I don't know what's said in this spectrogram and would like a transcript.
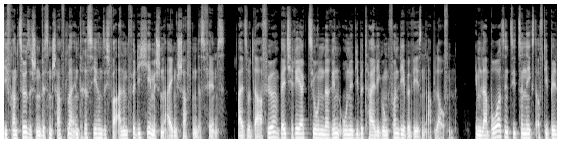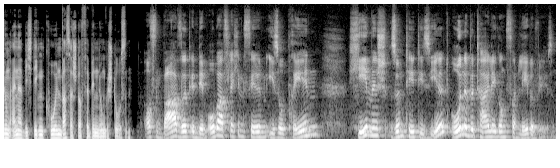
Die französischen Wissenschaftler interessieren sich vor allem für die chemischen Eigenschaften des Films, also dafür, welche Reaktionen darin ohne die Beteiligung von Lebewesen ablaufen. Im Labor sind sie zunächst auf die Bildung einer wichtigen Kohlenwasserstoffverbindung gestoßen. Offenbar wird in dem Oberflächenfilm Isopren chemisch synthetisiert, ohne Beteiligung von Lebewesen.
